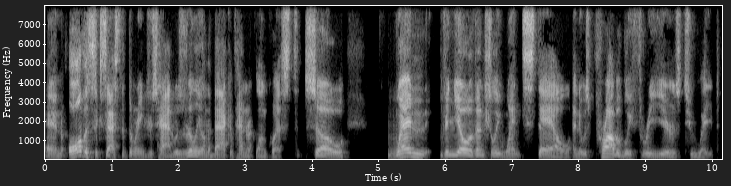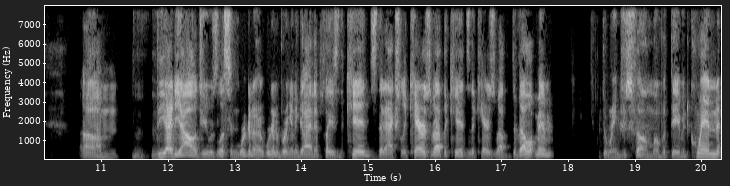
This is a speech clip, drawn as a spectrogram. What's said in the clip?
and all the success that the Rangers had was really on the back of Henrik Lundqvist. So when Vigneault eventually went stale, and it was probably three years too late, um, the ideology was listen, we're gonna we're gonna bring in a guy that plays the kids, that actually cares about the kids, that cares about the development. The Rangers fell in love with David Quinn.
